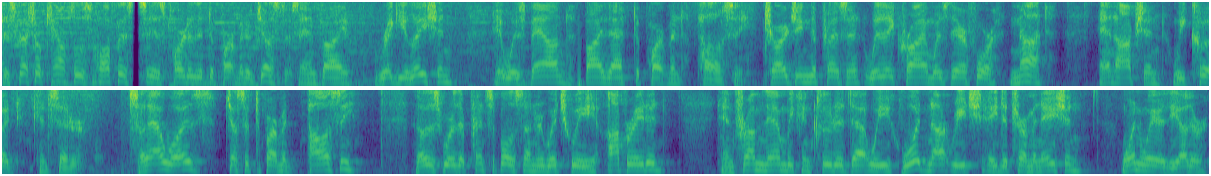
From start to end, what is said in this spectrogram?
The special counsel's office is part of the Department of Justice, and by regulation, it was bound by that department policy. Charging the president with a crime was therefore not an option we could consider. So that was Justice Department policy. Those were the principles under which we operated, and from them we concluded that we would not reach a determination, one way or the other,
